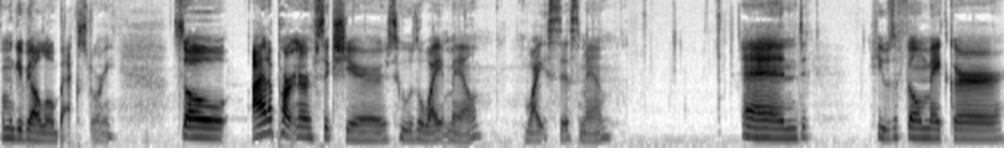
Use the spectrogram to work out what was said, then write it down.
I'm gonna give y'all a little backstory. So I had a partner of six years who was a white male, white cis man, and he was a filmmaker,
